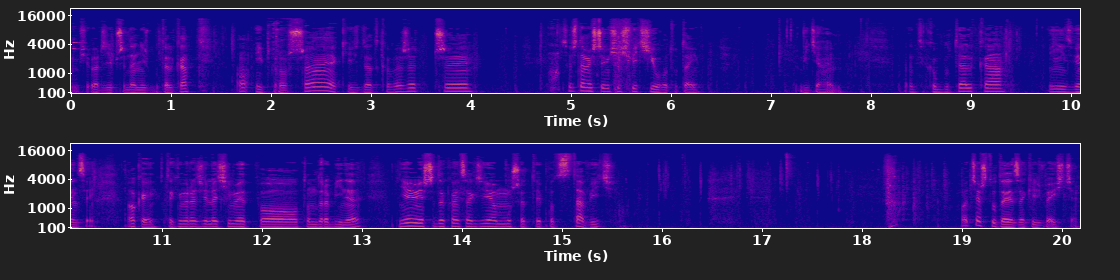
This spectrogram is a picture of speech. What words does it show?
To mi się bardziej przyda niż butelka. O, i proszę, jakieś dodatkowe rzeczy. Coś tam jeszcze mi się świeciło tutaj. Widziałem. E, Tylko butelka i nic więcej. Ok, w takim razie lecimy po tą drabinę. Nie wiem jeszcze do końca, gdzie ją muszę tutaj podstawić. Chociaż tutaj jest jakieś wejście.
